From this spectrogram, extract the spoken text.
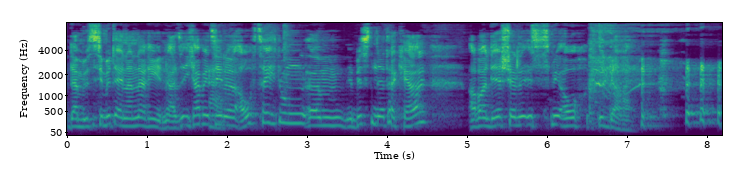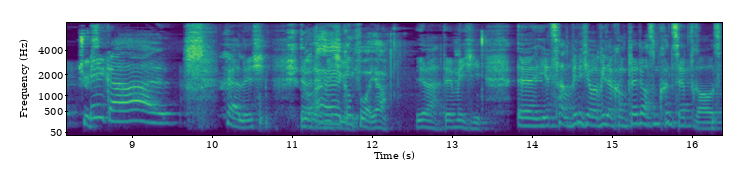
da müsst ihr miteinander reden. Also ich habe jetzt hier eine Aufzeichnung, ähm, du bist ein netter Kerl, aber an der Stelle ist es mir auch egal. Tschüss. Egal. Herrlich. So, Ja, äh, kommt vor, ja. Ja, der Michi. Äh, jetzt hab, bin ich aber wieder komplett aus dem Konzept raus.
